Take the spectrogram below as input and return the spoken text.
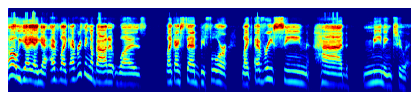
Oh yeah, yeah, yeah. Ev- like everything about it was, like I said before, like every scene had meaning to it.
